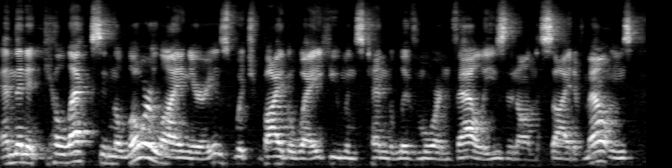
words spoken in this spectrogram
and then it collects in the lower lying areas, which, by the way, humans tend to live more in valleys than on the side of mountains.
